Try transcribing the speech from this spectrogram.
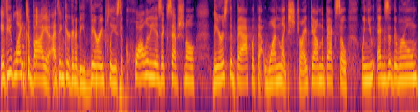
If you'd like to buy it, I think you're gonna be very pleased. The quality is exceptional. There's the back with that one like stripe down the back. So when you exit the room,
